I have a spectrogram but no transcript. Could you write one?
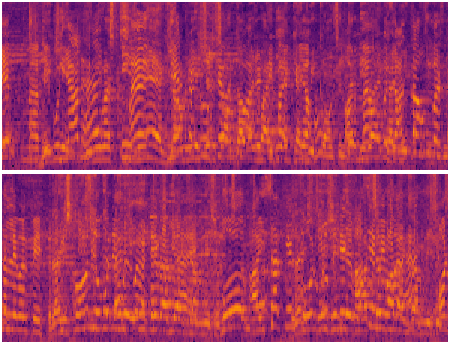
ये बुनियाद है। यूनिवर्सिटी में examination govern by the academic council और मैं उनको जानता हूँ पर्सनल लेवल पे कौन लोगों ने मुझ पर अटैक किया है? वो आयशा के कोर ग्रुप के खासे मेंबर है और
